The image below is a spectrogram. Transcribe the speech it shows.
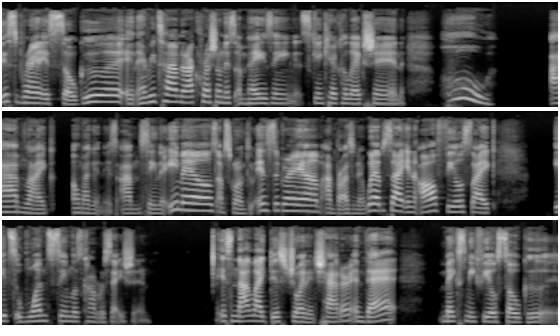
This brand is so good. And every time that I crush on this amazing skincare collection, whoo, I'm like, oh my goodness, I'm seeing their emails, I'm scrolling through Instagram, I'm browsing their website, and it all feels like it's one seamless conversation. It's not like disjointed chatter. And that makes me feel so good.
